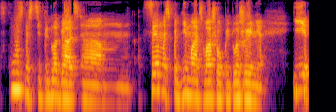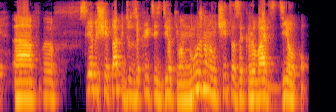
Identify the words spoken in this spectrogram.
вкусности предлагать, эм, ценность поднимать вашего предложения – И в следующий этап идет закрытие сделки. Вам нужно научиться закрывать сделку.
